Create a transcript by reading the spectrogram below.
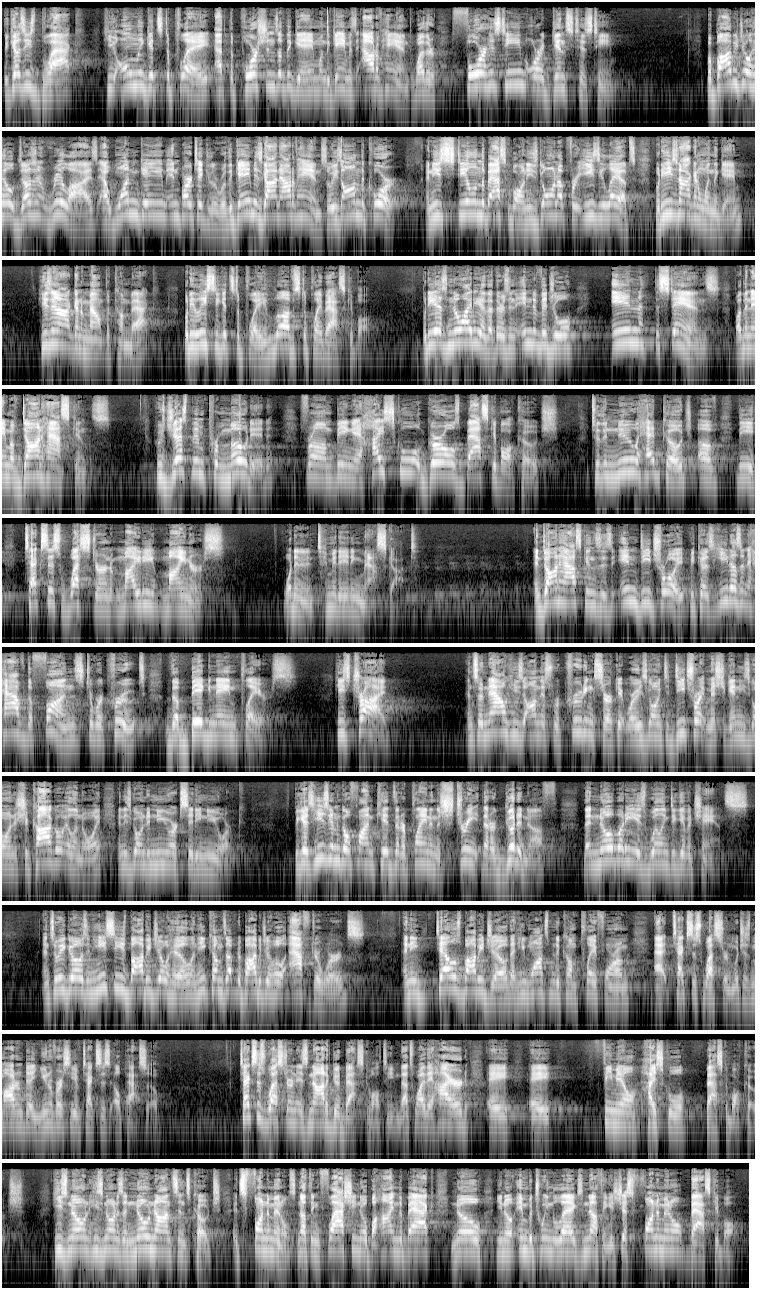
Because he's black, he only gets to play at the portions of the game when the game is out of hand, whether for his team or against his team. But Bobby Joe Hill doesn't realize at one game in particular where the game has gotten out of hand, so he's on the court and he's stealing the basketball and he's going up for easy layups, but he's not going to win the game. He's not going to mount the comeback, but at least he gets to play. He loves to play basketball. But he has no idea that there's an individual in the stands by the name of Don Haskins who's just been promoted from being a high school girls basketball coach to the new head coach of the Texas Western Mighty Miners. What an intimidating mascot. And Don Haskins is in Detroit because he doesn't have the funds to recruit the big name players. He's tried. And so now he's on this recruiting circuit where he's going to Detroit, Michigan, he's going to Chicago, Illinois, and he's going to New York City, New York. Because he's going to go find kids that are playing in the street that are good enough that nobody is willing to give a chance. And so he goes and he sees Bobby Joe Hill, and he comes up to Bobby Joe Hill afterwards, and he tells Bobby Joe that he wants him to come play for him at Texas Western, which is modern day University of Texas, El Paso. Texas Western is not a good basketball team. That's why they hired a, a female high school basketball coach. He's known, he's known as a no nonsense coach. It's fundamentals. Nothing flashy, no behind the back, no, you know, in between the legs, nothing. It's just fundamental basketball.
